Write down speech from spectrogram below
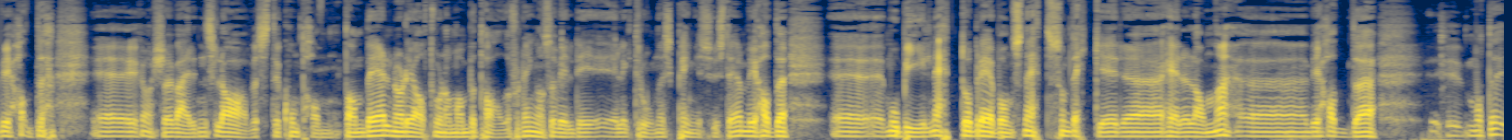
vi hadde eh, kanskje verdens laveste kontantandel når det gjaldt hvordan man betaler for ting. Altså veldig elektronisk pengesystem. Vi hadde eh, mobilnett og bredbåndsnett som dekker eh, hele landet. Eh, vi hadde eh, måtte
